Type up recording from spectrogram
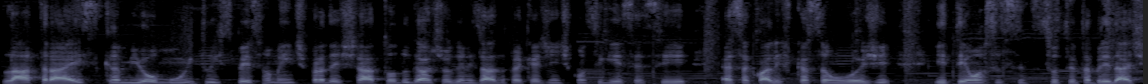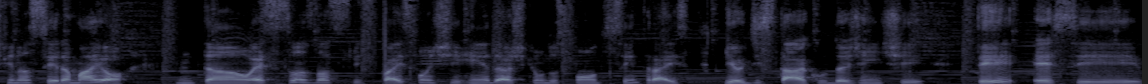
lá atrás caminhou muito, especialmente para deixar todo o gasto organizado para que a gente conseguisse esse, essa qualificação hoje e ter uma sustentabilidade financeira maior. Então, essas são as nossas principais fontes de renda, acho que um dos pontos centrais que eu destaco da gente ter esse,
